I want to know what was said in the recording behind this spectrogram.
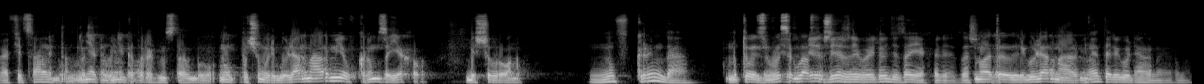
Официальных там в, нек- в не было. некоторых местах был. Ну, почему? Регулярная армия в Крым заехала без шевронов. Ну, в Крым, да. Ну, то есть вы согласны, Веж- что... Вежливые люди заехали. зашли. Ну, это регулярная Ну, армия. это регулярная армия.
